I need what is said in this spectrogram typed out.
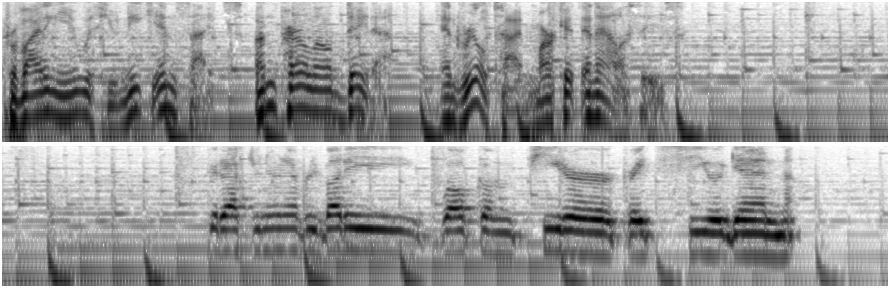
providing you with unique insights, unparalleled data, and real time market analyses. Good afternoon, everybody. Welcome, Peter. Great to see you again.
